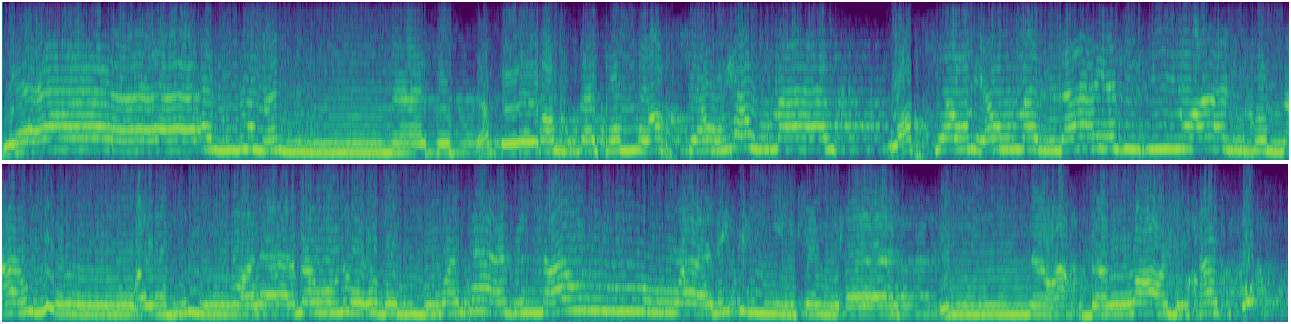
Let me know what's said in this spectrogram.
يا أيها الناس اتقوا ربكم واخشوا يوما واخشوا يوما لا يجزي والد عن ولده ولا مولود بوجاب عن والده شيئا. إن وعد الله حق.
